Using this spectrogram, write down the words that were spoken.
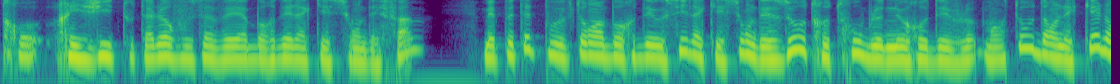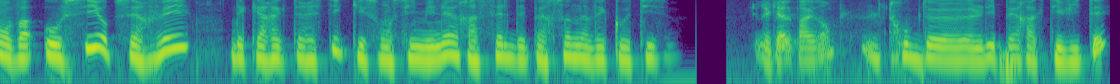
trop rigides. Tout à l'heure, vous avez abordé la question des femmes. Mais peut-être peut-on aborder aussi la question des autres troubles neurodéveloppementaux dans lesquels on va aussi observer des caractéristiques qui sont similaires à celles des personnes avec autisme. Lesquels par exemple? Le trouble de l'hyperactivité,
